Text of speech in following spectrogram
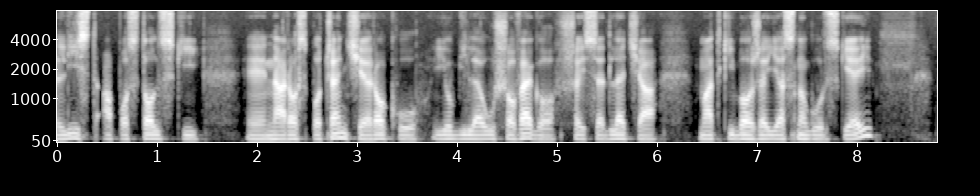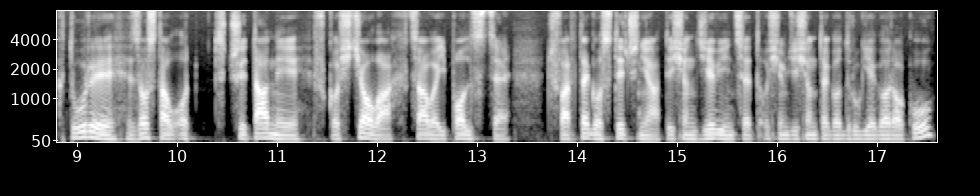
list apostolski na rozpoczęcie roku jubileuszowego 600-lecia Matki Bożej Jasnogórskiej, który został odczytany w kościołach w całej Polsce 4 stycznia 1982 roku.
